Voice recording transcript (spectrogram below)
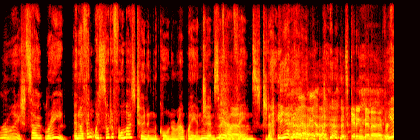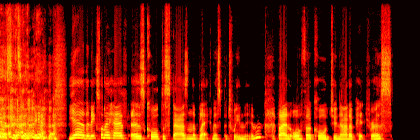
Right. So, Rhi, and I think we're sort of almost turning the corner, aren't we, in terms of our themes today? yeah. Yeah, yeah. it's getting better every yes, it's a, yeah. Yeah, the next one I have is called The Stars and the Blackness Between Them by an author called Junauda Petrus.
